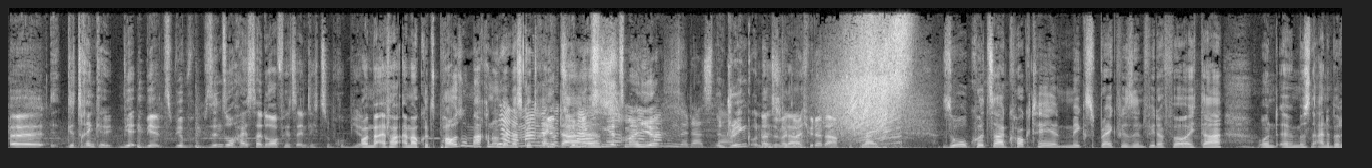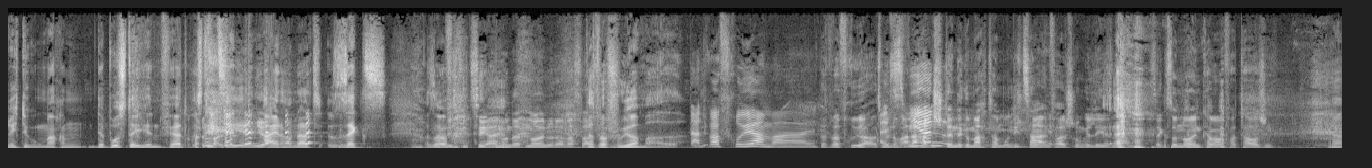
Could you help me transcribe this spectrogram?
Äh, Getränke. Wir, wir, wir sind so heiß darauf, jetzt endlich zu probieren. Wollen wir einfach einmal kurz Pause machen und wenn das machen wir Getränk kurz wir da mixen ist, jetzt mal hier dann machen wir das Ein da. Drink und dann Alles sind wir klar. gleich wieder da. Bis gleich. So, kurzer Cocktail-Mix-Break. Wir sind wieder für euch da und äh, wir müssen eine Berichtigung machen. Der Bus, der hier hinfährt, ist die C106. Also, Nicht die C109 oder was war das war früher mal. Das war früher mal. Das war früher, als, wir Als noch alle wir- Handstände gemacht haben und die Zahlen falsch rum gelesen haben. 6 und 9 kann man vertauschen. Oh.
